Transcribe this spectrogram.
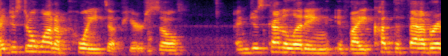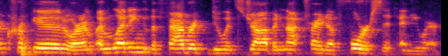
I just don't want a point up here. So I'm just kind of letting, if I cut the fabric crooked or I'm, I'm letting the fabric do its job and not try to force it anywhere.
